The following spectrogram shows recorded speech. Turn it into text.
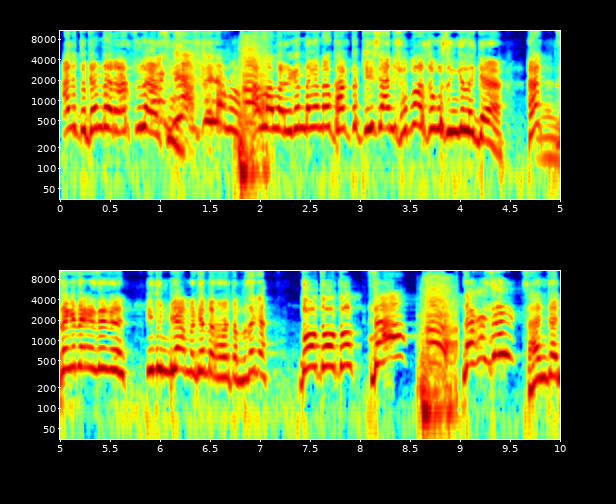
আমি তো গেন্দা রাখছিলে আছি আল্লাহ আল্লাহ গেন্দা গেন্দা থাকতো কি আমি সব নষ্ট করছিস গেলে হ্যাঁ? জেগে জেগে জায়গা ইদুন বিয়া আমার গেন্দা হইতাম জেগে দো দো দো। দা দেখাছি জান জান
